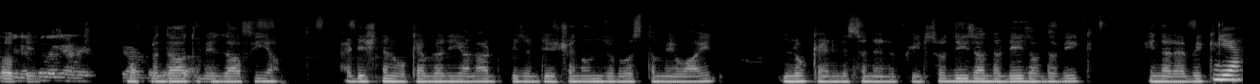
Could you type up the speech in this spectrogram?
Okay. مفردات إضافية additional vocabulary alert presentation on Zulwastamewait, look and listen and repeat. So these are the days of the week in Arabic. Yeah.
